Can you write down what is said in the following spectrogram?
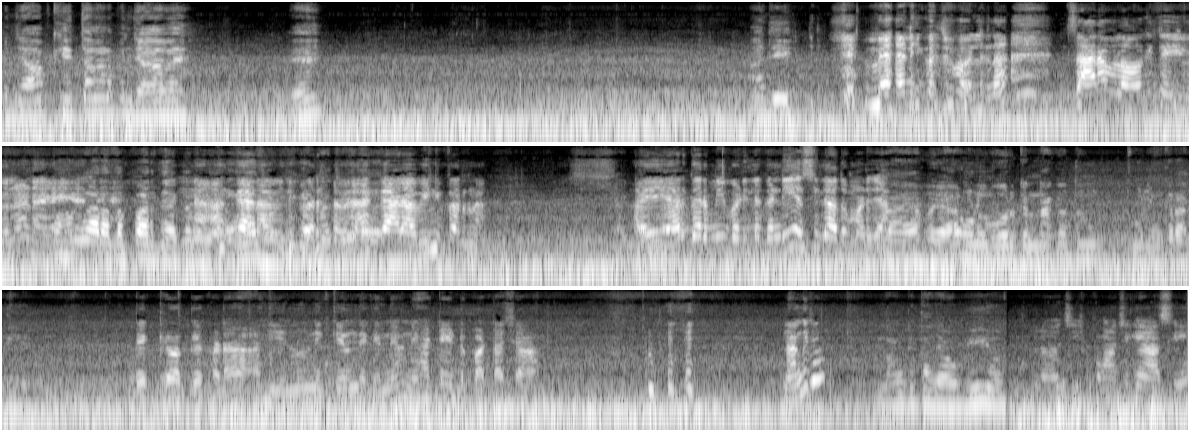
ਪੰਜਾਬ ਖੇਤਾਂ ਨਾਲ ਪੰਜਾਬ ਹੈ ਹੈ? ਹਾਂਜੀ? ਮੈਂ ਨਹੀਂ ਕੁਝ ਬੋਲਣਾ। ਸਾਰਾ ਵਲੌਗ ਹੀ ਤੁਸੀਂ ਬਣਾਉਣਾ ਹੈ। ਹੰਗਾਰਾ ਤਾਂ ਭਰ ਦਿਆ ਕਰੋ। ਹੰਗਾਰਾ ਵੀ ਨਹੀਂ ਕਰਨਾ। ਹੰਗਾਰਾ ਵੀ ਨਹੀਂ ਭਰਨਾ। ਅਏ ਯਾਰ ਗਰਮੀ ਬੜੀ ਲੱਗਣ ਦੀ ਏਸੀ ਲਾ ਦੋ ਮੜ ਜਾ ਲਾਇਆ ਹੋਇਆ ਹੁਣ ਹੋਰ ਕਿੰਨਾ ਕੁ ਤੂੰ ਕੂਲਿੰਗ ਕਰਾ ਦਈਏ। ਦੇਖਿਓ ਅੱਗੇ ਖੜਾ ਅਸੀਂ ਇਹਨੂੰ ਨਿੱਕੇ ਹੁੰਦੇ ਕਹਿੰਦੇ ਹੁੰਦੇ ਹਾਂ ਢਿੱਡ ਪਾਟਾ ਸ਼ਾਹ। ਲੰਘ ਜਾ ਲੰਘ ਤਾਂ ਜਾਊਗੀ ਉਹ। ਲੋ ਜੀ ਪਹੁੰਚ ਗਏ ਅਸੀਂ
